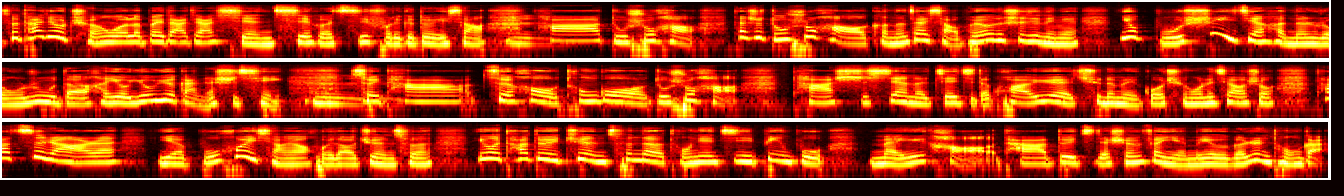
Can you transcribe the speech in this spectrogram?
所以他就成为了被大家嫌弃和欺负的一个对象。他读书好，但是读书好可能在小朋友的世界里面又不是一件很能融入的、很有优越感的事情。所以他最后通过读书好，他实现了阶级的跨越，去了美国成为了教授。他自然而然也不会想要回到眷村，因为他对眷村的童年记忆并不美好，他对自己的身份也没有一个认同感，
